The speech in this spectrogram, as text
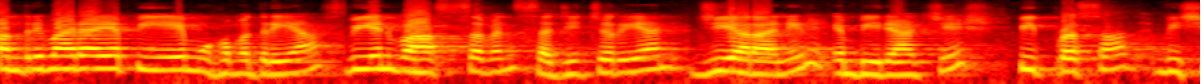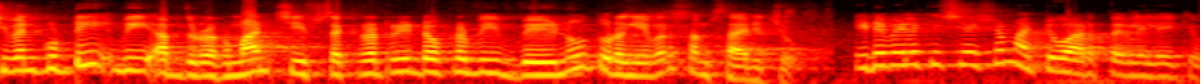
മന്ത്രിമാരായ P A Muhammad Riyas V N Vasavan Saji Cheriyan G R Anil M B Rajesh P Prasad V Sivankutty V Abdurahiman chief secretary doctor V Venu തുടങ്ങിയവർ സംസാരിച്ചു. ഇടവേളയ്ക്ക് ശേഷം മറ്റു വാർത്തകളിലേക്ക്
